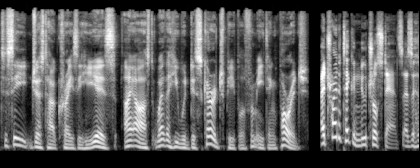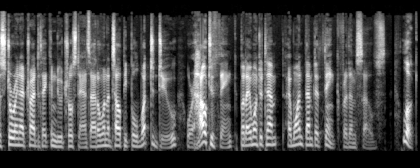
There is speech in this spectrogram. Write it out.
To see just how crazy he is, I asked whether he would discourage people from eating porridge. I try to take a neutral stance. As a historian, I try to take a neutral stance. I don't want to tell people what to do or how to think, but I want to tem- I want them to think for themselves. Look,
